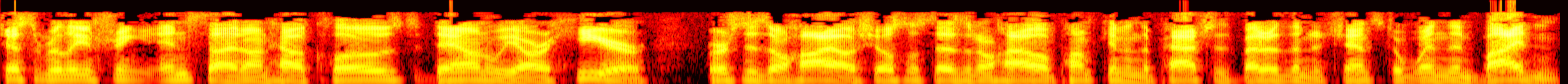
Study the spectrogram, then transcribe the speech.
Just a really interesting insight on how closed down we are here versus Ohio. She also says in Ohio, a pumpkin in the patch is better than a chance to win than Biden.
